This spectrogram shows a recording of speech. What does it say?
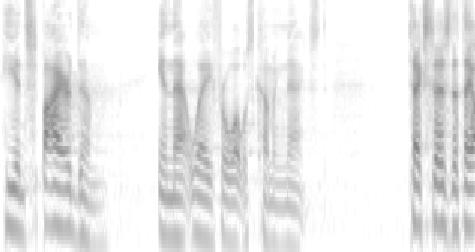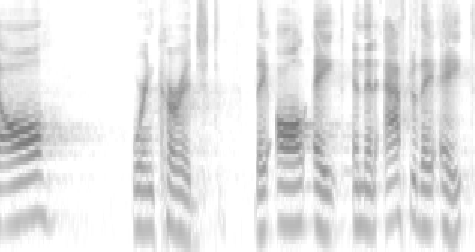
He inspired them in that way for what was coming next. Text says that they all were encouraged. They all ate. And then after they ate,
